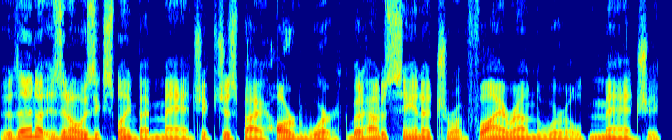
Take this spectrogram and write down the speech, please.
that isn't always explained by magic, just by hard work. But how does Santa tr- fly around the world? Magic.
